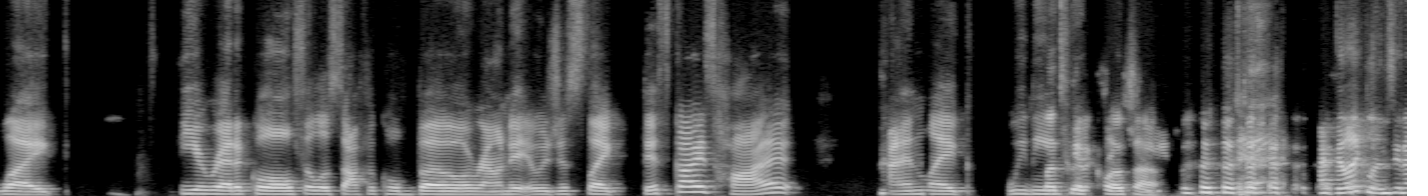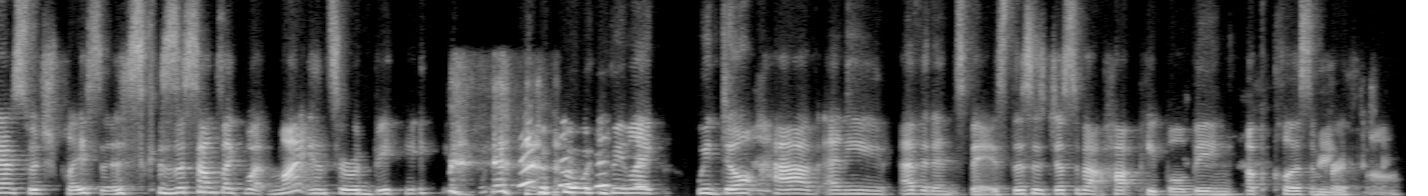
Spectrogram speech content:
like theoretical, philosophical bow around it. It was just like this guy's hot, and like we need let's get a close up. I feel like Lyndsey and I have switched places because this sounds like what my answer would be. it would be like, we don't have any evidence base. This is just about hot people being up close and personal.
